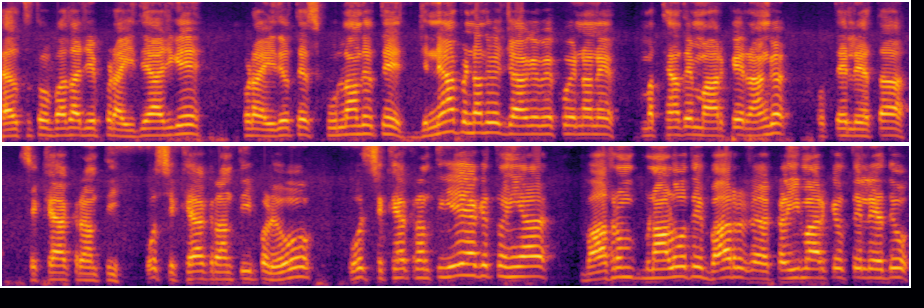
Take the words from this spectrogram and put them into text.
ਹੈਲਥ ਤੋਂ ਬਾਅਦ ਜੇ ਪੜ੍ਹਾਈ ਤੇ ਆ ਜਾਈਏ, ਪੜ੍ਹਾਈ ਦੇ ਉੱਤੇ, ਸਕੂਲਾਂ ਦੇ ਉੱਤੇ, ਜਿੰਨਿਆਂ ਪਿੰਡਾਂ ਦੇ ਵਿੱਚ ਜਾ ਕੇ ਵੇਖੋ ਇਹਨਾਂ ਨੇ ਮੱਥਿਆਂ ਤੇ ਮਾਰ ਕੇ ਰੰਗ ਉੱਤੇ ਲਿਖਤਾ ਸਿੱਖਿਆ ਕ੍ਰਾਂਤੀ। ਉਹ ਸਿੱਖਿਆ ਕ੍ਰਾਂਤੀ ਭਲਿਓ, ਉਹ ਸਿੱਖਿਆ ਕ੍ਰਾਂਤੀ ਇਹ ਹੈ ਕਿ ਤੁਸੀਂ ਆ ਬਾਥਰੂਮ ਬਣਾ ਲਓ ਤੇ ਬਾਹਰ ਕਲੀ ਮਾਰ ਕੇ ਉੱਤੇ ਲਿਖ ਦਿਓ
